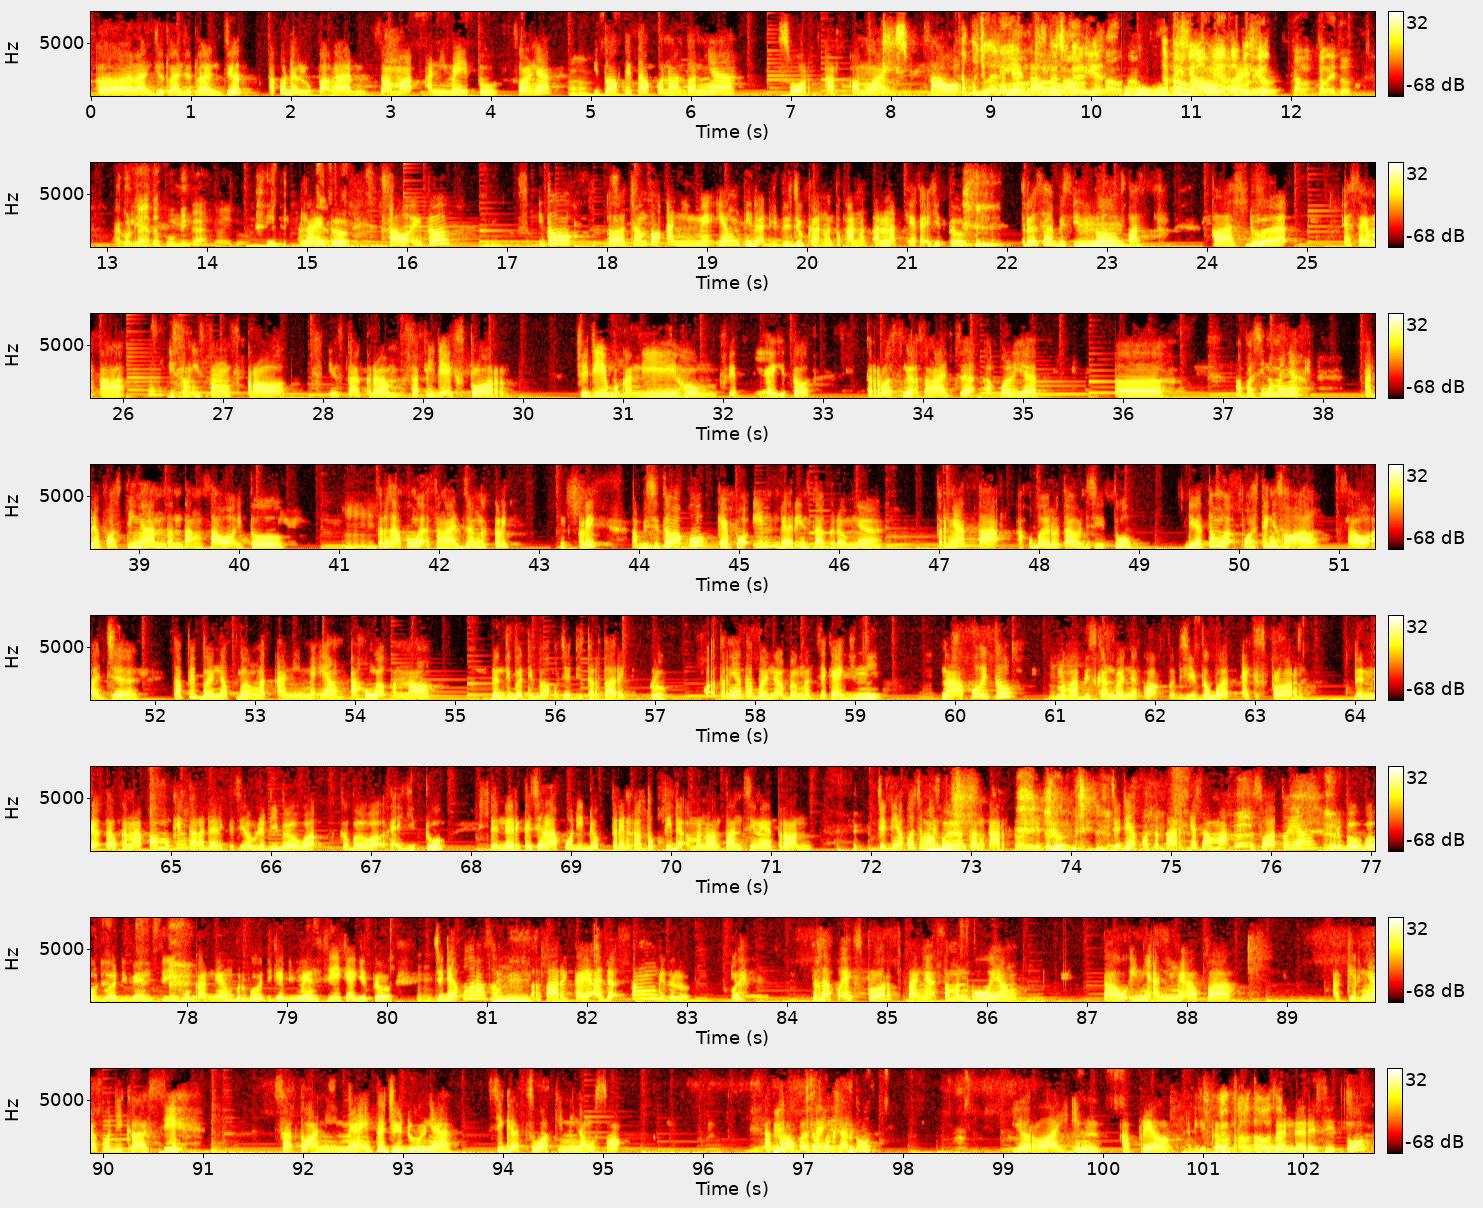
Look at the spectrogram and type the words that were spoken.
eh, lanjut lanjut lanjut aku udah lupa kan sama anime itu soalnya Ah. itu waktu itu aku nontonnya Sword Art Online Sao Aku juga lihat, aku juga lihat. Oh. Tapi ya, tahu, tapi itu. Kalau kalau itu aku kalau lihat itu booming kan kalau itu. Nah lihat. itu Sao itu itu eh, contoh anime yang tidak ditujukan untuk anak-anak ya kayak gitu. Terus habis itu Hmm. pas kelas 2 SMA iseng-iseng scroll Instagram tapi di explore. Jadi bukan di home feed Iya. kayak gitu. Terus nggak sengaja aku lihat eh apa sih namanya? Ada postingan tentang Sao itu Hmm. Terus aku nggak sengaja ngeklik, ngeklik. Habis itu aku kepoin dari Instagramnya. Ternyata aku baru tahu di situ dia tuh nggak posting soal Sao aja, tapi banyak banget anime yang aku nggak kenal. Dan tiba-tiba aku jadi tertarik, loh, kok ternyata banyak banget sih kayak gini. Nah aku itu Hmm. menghabiskan banyak waktu di situ buat explore dan nggak tahu kenapa mungkin karena dari kecil udah dibawa ke bawah kayak gitu. Dan dari kecil aku didoktrin untuk tidak menonton sinetron. Jadi aku cuma boleh nonton kartun gitu loh. Jadi aku tertariknya sama sesuatu yang berbau-bau dua dimensi bukan yang berbau tiga dimensi kayak gitu. Jadi aku tuh langsung Hmm. tertarik kayak ada teng gitu loh. Weh terus aku explore tanya temenku yang tahu ini anime apa akhirnya aku dikasih satu anime itu judulnya Shigatsu wa Kimi no Uso atau bahasa Inggrisnya tuh Your Lie in April kayak gitu. Tahu tahu tahu. Dan dari situ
